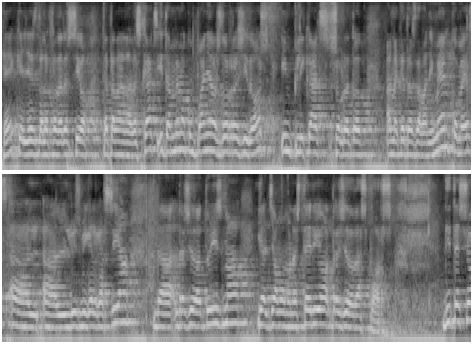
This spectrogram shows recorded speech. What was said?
eh, que ell és de la Federació Catalana d'Escacs, i també m'acompanyen els dos regidors implicats sobretot en aquest esdeveniment, com és el, el Lluís Miguel Garcia, de regidor de Turisme, i el Jaume Monasterio, regidor d'Esports. Dit això,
